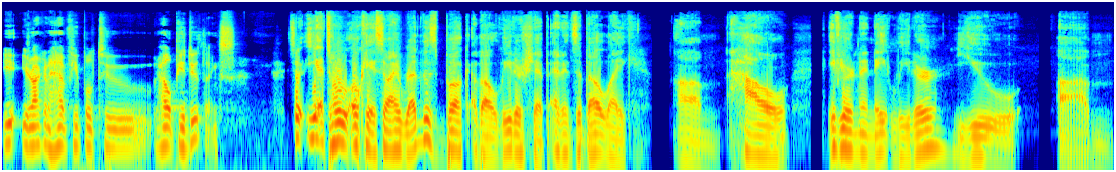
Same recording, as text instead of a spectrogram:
you- You're not going to have people to help you do things. So yeah, totally. Okay, so I read this book about leadership, and it's about like um how if you're an innate leader, you um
